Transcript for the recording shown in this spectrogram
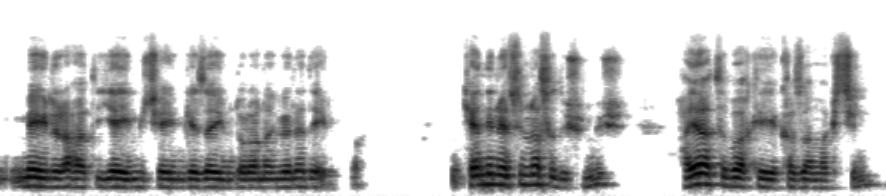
meyli rahat yiyeyim, içeyim, gezeyim, dolanayım böyle değil. Bak. Kendi nefsini nasıl düşünmüş? Hayatı bakiyi kazanmak için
